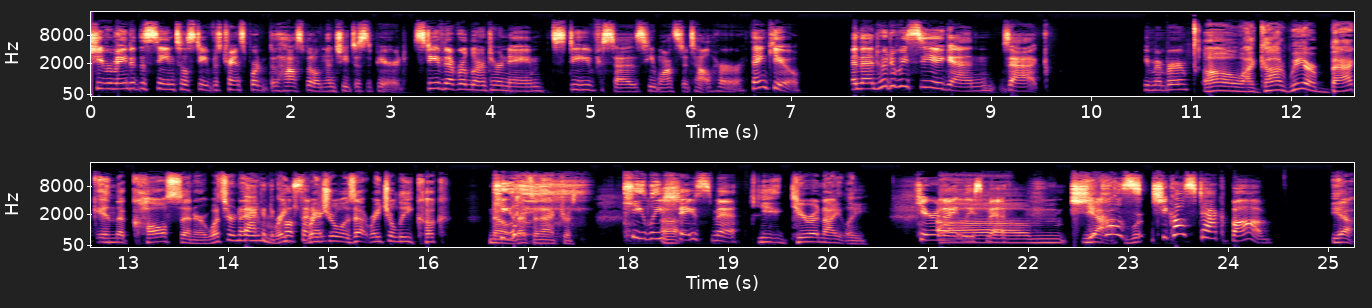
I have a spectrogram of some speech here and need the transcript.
She remained at the scene till Steve was transported to the hospital and then she disappeared. Steve never learned her name. Steve says he wants to tell her, thank you. And then who do we see again, Zach? You remember? Oh my God, we are back in the call center. What's her name? call. Rachel? Is that Rachael Leigh Cook? No, Keely- that's an actress. Keely Uh, Shaye Smith, Ki- Keira Knightley. Keira Knightley Smith. Um, She yeah, calls she calls Stack Bob, yeah.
